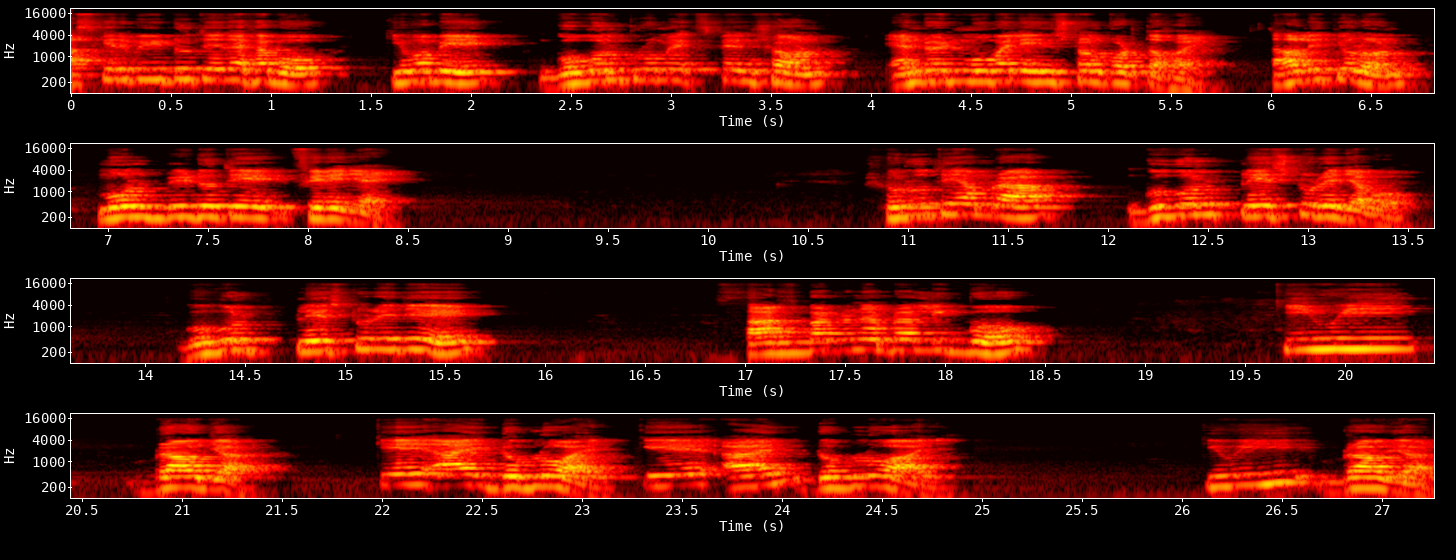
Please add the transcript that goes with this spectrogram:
আজকের ভিডিওতে দেখাবো কীভাবে গুগল ক্রোম এক্সটেনশন অ্যান্ড্রয়েড মোবাইলে ইনস্টল করতে হয়। তাহলে চলুন মূল ভিডিওতে ফিরে যাই। শুরুতে আমরা গুগল প্লে স্টোরে যাব। গুগল প্লে স্টোরে যে সার্চ বাটনে আমরা লিখব Kiwi browser K I W I K I W I Kiwi browser.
